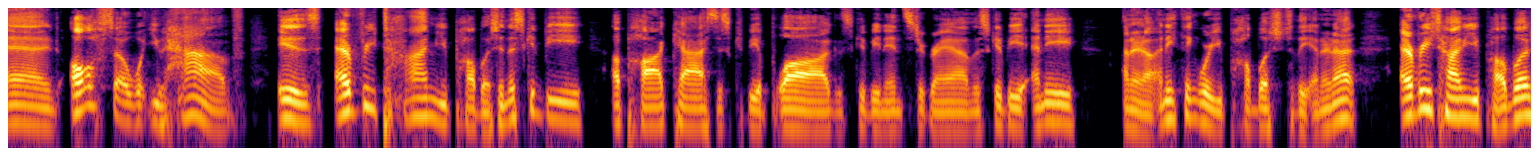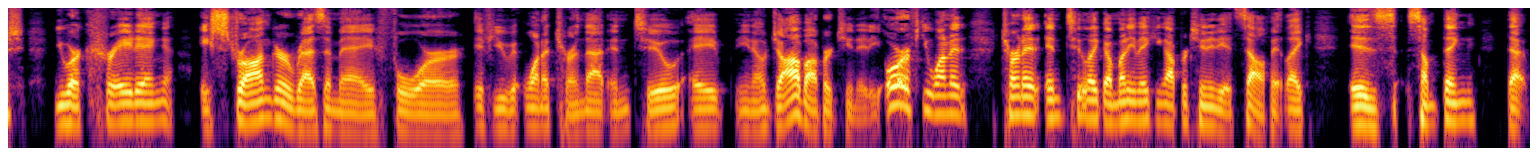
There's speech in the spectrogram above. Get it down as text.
and also what you have is every time you publish, and this could be a podcast, this could be a blog, this could be an Instagram, this could be any I don't know anything where you publish to the internet. Every time you publish, you are creating a stronger resume for if you want to turn that into a you know job opportunity, or if you want to turn it into like a money making opportunity itself. It like is something that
